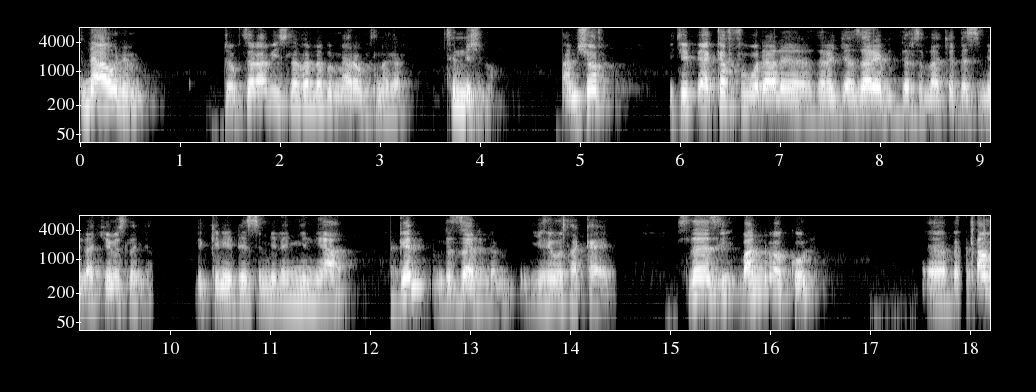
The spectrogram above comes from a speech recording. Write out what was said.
እና አሁንም ዶክተር አብይ ስለፈለጉ የሚያደርጉት ነገር ትንሽ ነው። አምሾር ኢትዮጵያ ከፍ ወዳለ ደረጃ ዛሬ ብትደርስላቸው ደስ የሚላቸው ይመስለኛል። ልክ እኔ ደስ የሚለኝን ያህል ግን እንደዛ አይደለም የህይወት አካሄድ። ስለዚህ በአንድ በኩል በጣም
